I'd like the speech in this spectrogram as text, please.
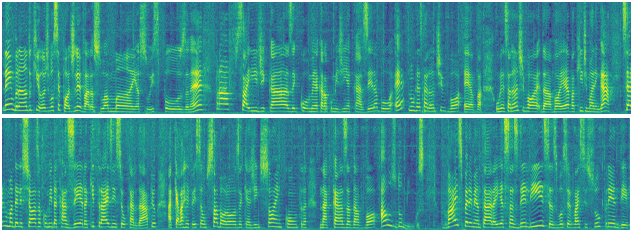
Lembrando que hoje você pode levar a sua mãe, a sua esposa, né? Pra sair de casa e comer aquela comidinha caseira boa. É no restaurante Vó Eva. O restaurante da Vó Eva aqui de Maringá serve uma deliciosa comida caseira que traz em seu cardápio aquela refeição saborosa que a gente só encontra na casa da vó aos domingos. Vai experimentar aí essas delícias, você vai se surpreender.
